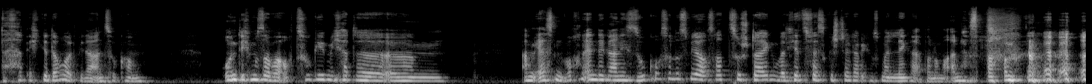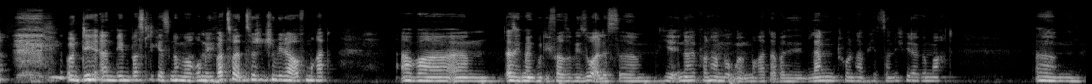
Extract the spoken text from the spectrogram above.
das hat echt gedauert, wieder anzukommen. Und ich muss aber auch zugeben, ich hatte ähm, am ersten Wochenende gar nicht so große Lust, wieder aufs Rad zu steigen, weil ich jetzt festgestellt habe, ich muss meinen Lenker einfach nochmal anders haben. und den, an dem bastel ich jetzt nochmal rum. Ich war zwar inzwischen schon wieder auf dem Rad, aber, ähm, also ich meine, gut, ich fahre sowieso alles ähm, hier innerhalb von Hamburg mit dem Rad, aber die langen Touren habe ich jetzt noch nicht wieder gemacht. Ähm,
